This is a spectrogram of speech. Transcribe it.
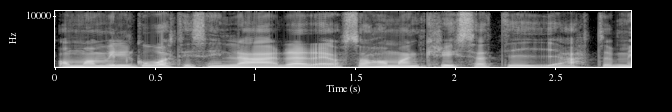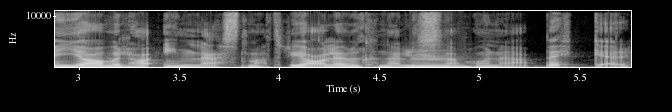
om man vill gå till sin lärare och så har man kryssat i att men jag vill ha inläst material, jag vill kunna lyssna Mm. på mina böcker.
